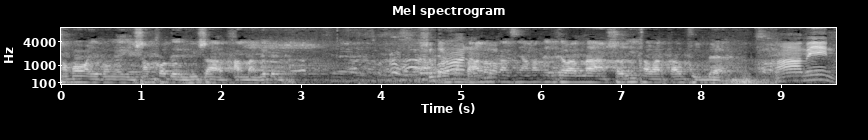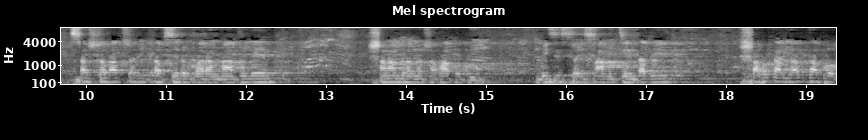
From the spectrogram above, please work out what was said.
সময় এবং এই সম্পদের হিসাব আল্লাহ নেবেন। ভালো কাজে আমাদেরকে আল্লাহ শরীর খাওয়ার তৌফিক দেন। আমিন। ষষ্ঠ বাৎসরিক তাফসিরুল কোরআন মাহফিলের স্বনামধন্য সভাপতি বিশিষ্ট ইসলামিক চিন্তাবিদ সহকারী অধ্যাপক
